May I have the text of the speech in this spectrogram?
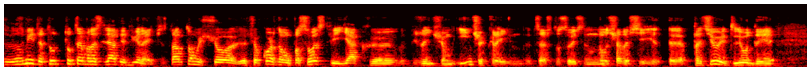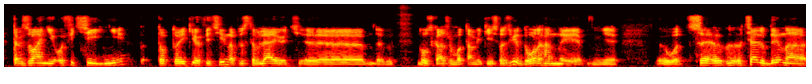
Розумієте, тут, тут треба розділяти дві речі. Справа в тому, що, що в кожному посольстві, як е, між іншим інших країн, це стосується не лише Росії, працюють люди так звані офіційні, тобто які офіційно представляють, ну скажімо, там якісь розвідоргани. От це ця людина,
